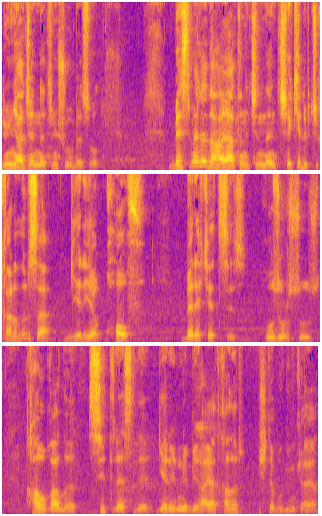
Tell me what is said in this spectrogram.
dünya cennetin şubesi olur. Besmele de hayatın içinden çekilip çıkarılırsa geriye kof, bereketsiz, huzursuz, kavgalı, stresli, gerilimli bir hayat kalır. İşte bugünkü hayat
